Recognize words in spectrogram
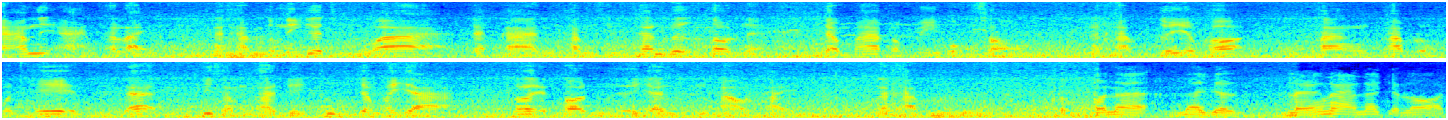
น้ำในอ่างเท่าไหร่นะครับ ตรงนี้ก็ถือว่าจากการทำซิมูเลชันเบื้องต้นเนี่ยจะมากกว่าปี 62 นะครับ โดยเฉพาะทางภาพรวมประเทศ และที่สำคัญในทุ่งเจ้าพระยาตั้งแต่ตอนเหนือยันถึงอ่าวไทย นะครับก็น่าน่าจะแรงหน้าน่าจะรอด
